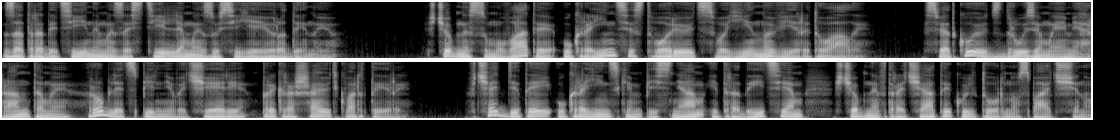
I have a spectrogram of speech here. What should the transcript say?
за традиційними застіллями з усією родиною. Щоб не сумувати, українці створюють свої нові ритуали. Святкують з друзями-емігрантами, роблять спільні вечері, прикрашають квартири. Вчать дітей українським пісням і традиціям, щоб не втрачати культурну спадщину.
